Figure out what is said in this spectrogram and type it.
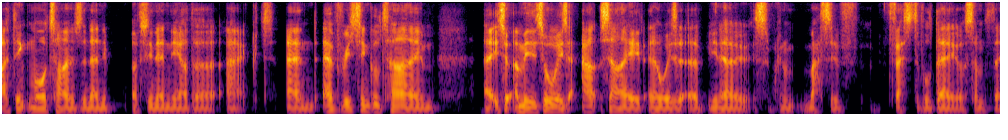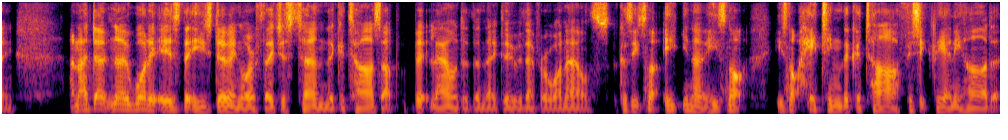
I think more times than any I've seen any other act, and every single time uh, it's, I mean, it's always outside and always a you know some kind of massive festival day or something. And I don't know what it is that he's doing, or if they just turn the guitars up a bit louder than they do with everyone else. Because he's not, he, you know, he's not, he's not hitting the guitar physically any harder.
